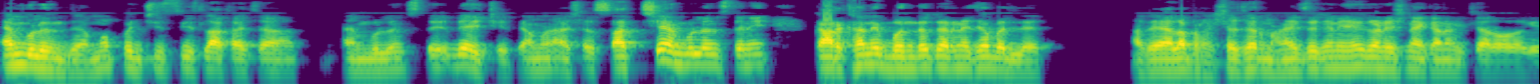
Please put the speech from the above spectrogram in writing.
ऍम्ब्युलन्स द्या. मग पंचवीस तीस लाखाच्या ऍम्ब्युलन्स ते द्यायचे. त्यामुळे अशा सातशे ऍम्ब्युलन्स त्यांनी कारखाने बंद करण्याच्या बदल्यात आता याला भ्रष्टाचार म्हणायचं की नाही हे गणेश नायकांना विचारावं लागेल.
